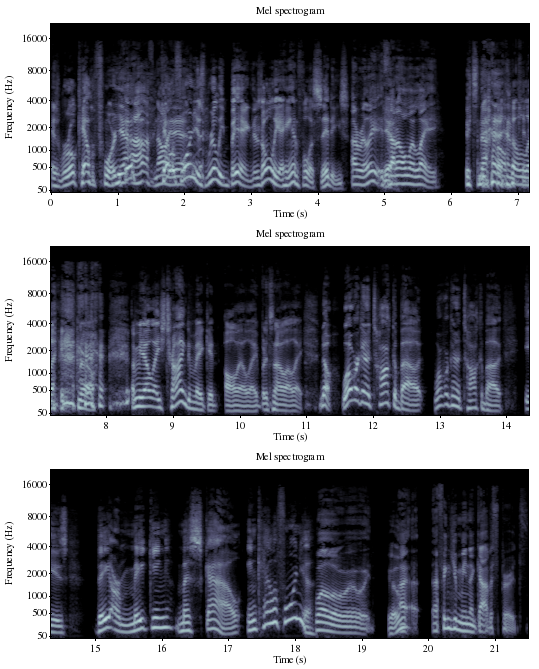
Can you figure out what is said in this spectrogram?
as rural California? Yeah, have no. California is really big. There's only a handful of cities. Oh, really? It's Yeah. not all LA. It's not all LA. No. I mean, LA's trying to make it all LA, but it's not all LA. No, what we're going to talk about, what we're going to talk about is they are making mezcal in California. Whoa, wait, wait, wait. You know? I, I think you mean agave spirits.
